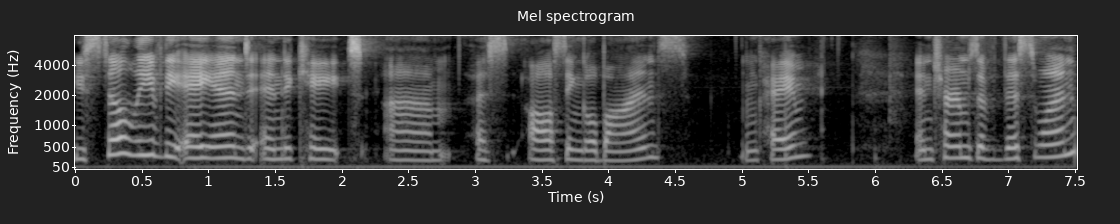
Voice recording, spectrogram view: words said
You still leave the AN to indicate um, a, all single bonds, okay? In terms of this one,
